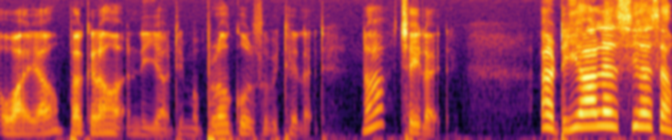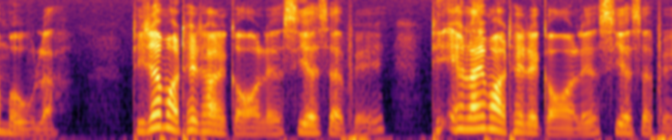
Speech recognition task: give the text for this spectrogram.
အဝါရောင် background အနီရောင်ဒီမှာ block code ဆိုပြီးထည့်လိုက်တယ်နော်ချိတ်လိုက်တယ် အဲ့ဒီဟာလဲ CSS မဟုတ်ဘူးလားဒီထဲမှာထည့်ထားတဲ့ကောင်ကလည်း CSS ပဲဒီ inline မှာထည့်တဲ့ကောင်ကလည်း CSS ပဲ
